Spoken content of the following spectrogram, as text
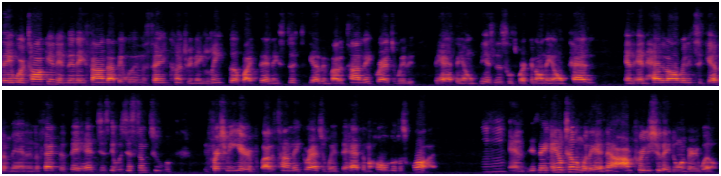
they were talking, and then they found out they were in the same country, and they linked up like that, and they stood together. And by the time they graduated, they had their own business, was working on their own patent, and and had it already together, man. And the fact that they had just it was just them two freshman year. But by the time they graduated, they had them a whole little squad. Mhm. And if they ain't no telling where they at now, I'm pretty sure they doing very well.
